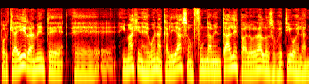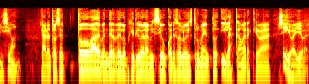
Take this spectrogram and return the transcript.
Porque ahí realmente eh, imágenes de buena calidad son fundamentales para lograr los objetivos de la misión. Claro, entonces todo va a depender del objetivo de la misión, cuáles son los instrumentos y las cámaras que va, que va a llevar.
